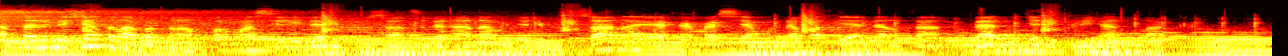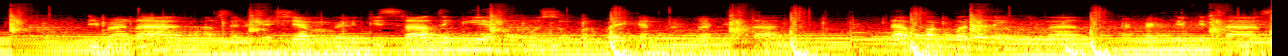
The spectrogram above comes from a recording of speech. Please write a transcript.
ASA Indonesia telah bertransformasi dari perusahaan sederhana menjadi perusahaan IFMS yang mendapat diandalkan dan menjadi pilihan pelanggan. Di mana ASA Indonesia memiliki strategi yang mengusung perbaikan berkelanjutan, dampak pada lingkungan, efektivitas,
